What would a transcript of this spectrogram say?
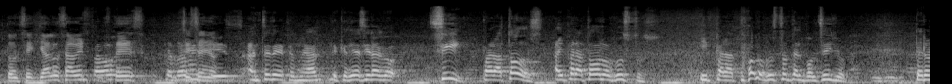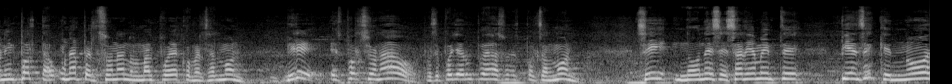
Entonces, ya lo saben ustedes. antes de terminar, le quería decir algo. Sí, para todos, hay para todos los gustos y para todos los gustos del bolsillo. Pero no importa, una persona normal puede comer salmón. Mire, es porcionado, pues se puede llevar un pedazo por salmón. Sí, no necesariamente piensen que no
